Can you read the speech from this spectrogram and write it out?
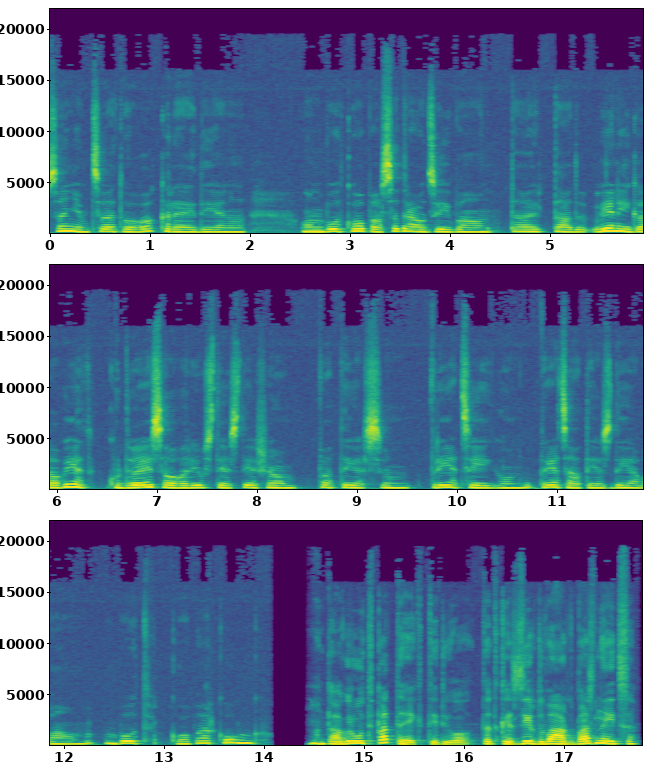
saņemt svēto vakarēdienu un un būt kopā sadraudzībā. Un tā ir tāda vienīgā vieta, kur dvēseli var justies tiešām patiesi un priecīgi un priecāties Dievā un, un būt kopā ar kungu. Man tā grūti pateikt, ir, jo tad, kad es dzirdu vārdu baznīca,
